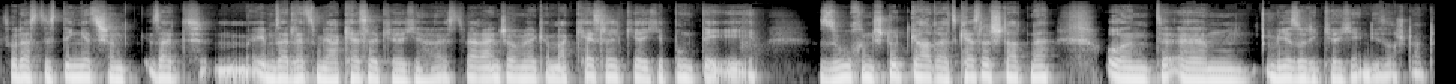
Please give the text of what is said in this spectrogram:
so dass das Ding jetzt schon seit, eben seit letztem Jahr Kesselkirche heißt. Wer reinschauen will, kann mal kesselkirche.de suchen Stuttgart als Kesselstadt, ne? Und ähm, wir so die Kirche in dieser Stadt.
